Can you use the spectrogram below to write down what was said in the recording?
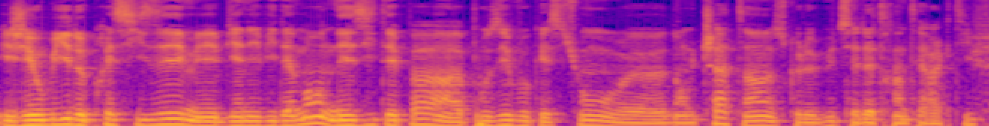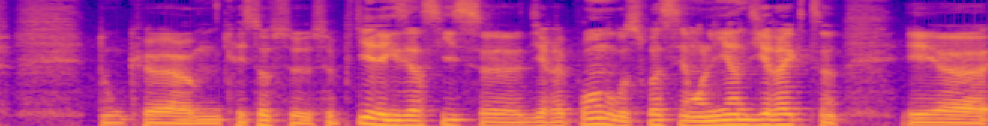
Et j'ai oublié de préciser, mais bien évidemment, n'hésitez pas à poser vos questions dans le chat, hein, parce que le but c'est d'être interactif. Donc euh, Christophe se, plie à l'exercice euh, d'y répondre, soit c'est en lien direct et, euh,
